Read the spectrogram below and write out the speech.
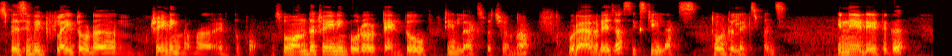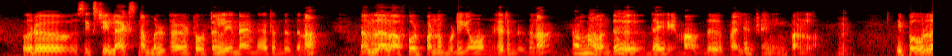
ஸ்பெசிஃபிக் ஃப்ளைட்டோட ட்ரைனிங் நம்ம எடுத்துப்போம். ஸோ அந்த ட்ரைனிங் ஒரு டென் டு ஃபிஃப்டீன் லேக்ஸ் வச்சோம்னா ஒரு ஆவரேஜாக சிக்ஸ்டி லேக்ஸ் டோட்டல் எக்ஸ்பென்ஸ் இன்னைய டேட்டுக்கு ஒரு சிக்ஸ்டி லேக்ஸ் நம்மள்ட்ட டோட்டல் என்னென்ன இருந்ததுன்னா நம்மளால் அஃபோர்ட் பண்ண முடியும் இருந்ததுன்னா நம்ம வந்து தைரியமாக வந்து பைலட் ட்ரைனிங் பண்ணலாம். ம். இப்போ உள்ள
